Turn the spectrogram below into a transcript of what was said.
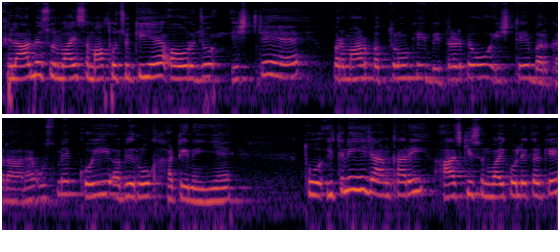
फ़िलहाल में सुनवाई समाप्त हो चुकी है और जो स्टे है प्रमाण पत्रों के वितरण पे वो स्टे बरकरार है, उसमें कोई अभी रोक हटी नहीं है। तो इतनी ही जानकारी आज की सुनवाई को लेकर के,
